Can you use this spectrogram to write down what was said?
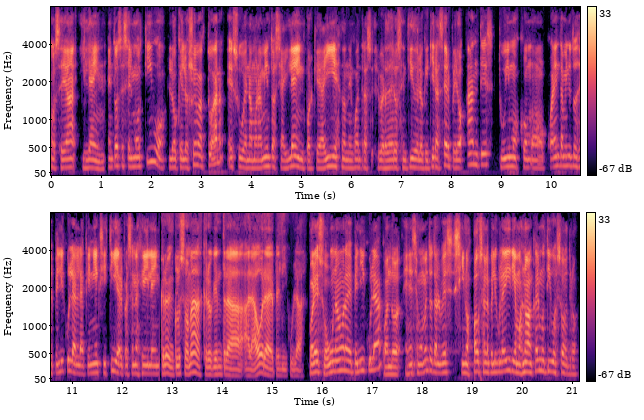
o sea, Elaine. Entonces, el motivo, lo que lo lleva a actuar es su enamoramiento hacia Elaine, porque ahí es donde encuentras el verdadero sentido de lo que quiere hacer, pero antes tuvimos como 40 minutos de película en la que ni existía el personaje de Elaine. Creo incluso más, creo que entra a la hora de película. Por eso, una hora de película, cuando en ese momento tal vez si nos pausan la película diríamos, no, acá el motivo es otro.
